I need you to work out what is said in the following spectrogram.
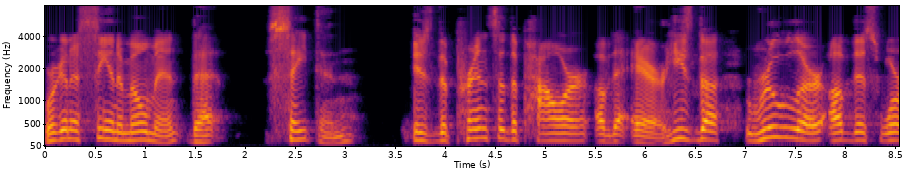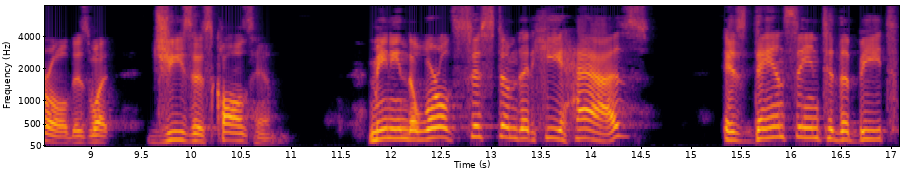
We're going to see in a moment that Satan is the prince of the power of the air. He's the ruler of this world, is what Jesus calls him meaning the world system that he has is dancing to the beat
